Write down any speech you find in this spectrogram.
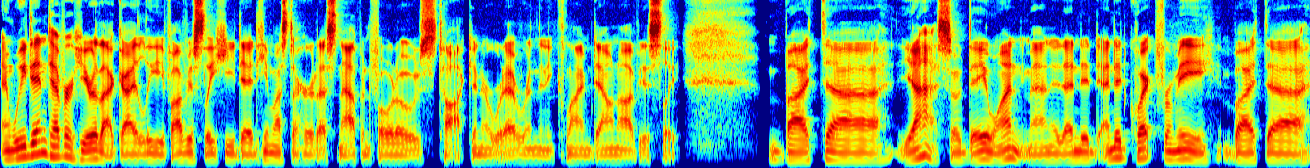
and we didn't ever hear that guy leave. Obviously, he did. He must have heard us snapping photos, talking or whatever, and then he climbed down. Obviously, but uh, yeah. So day one, man, it ended ended quick for me, but uh,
